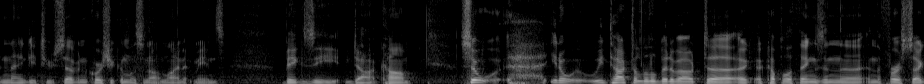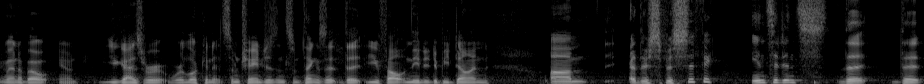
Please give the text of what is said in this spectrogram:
92.7. Of course, you can listen online at mainesbigz.com. So, you know, we talked a little bit about uh, a, a couple of things in the in the first segment about you know you guys were, were looking at some changes and some things that, that you felt needed to be done. Um, are there specific incidents that that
